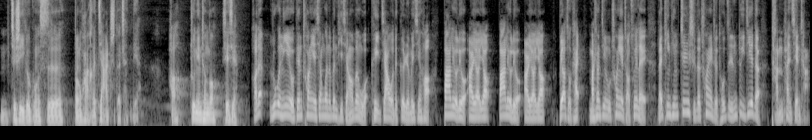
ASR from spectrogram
嗯，这是一个公司文化和价值的沉淀。好，祝您成功，谢谢。好的，如果你也有跟创业相关的问题想要问我，可以加我的个人微信号八六六二幺幺八六六二幺幺。不要走开，马上进入创业找崔磊，来听听真实的创业者投资人对接的谈判现场。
